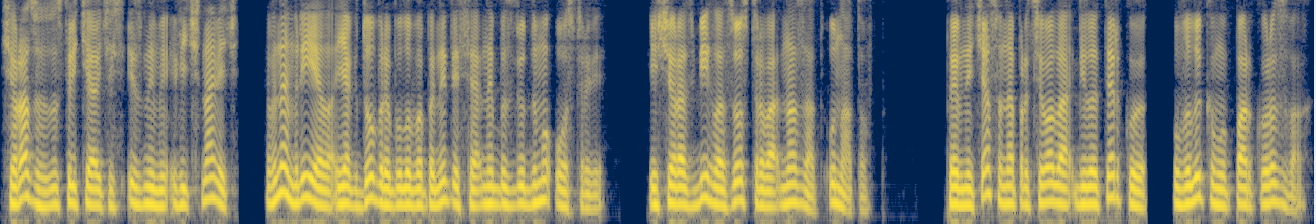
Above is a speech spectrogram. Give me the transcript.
Щоразу, зустрічаючись із ними віч навіч, вона мріяла, як добре було б опинитися на безлюдному острові, і щораз бігла з острова назад, у натовп. Певний час вона працювала білетеркою у великому парку розваг.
